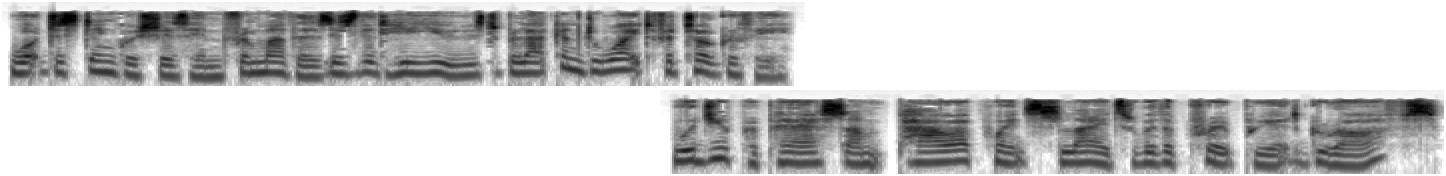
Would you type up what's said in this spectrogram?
What distinguishes him from others is that he used black and white photography. Would you prepare some PowerPoint slides with appropriate graphs?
